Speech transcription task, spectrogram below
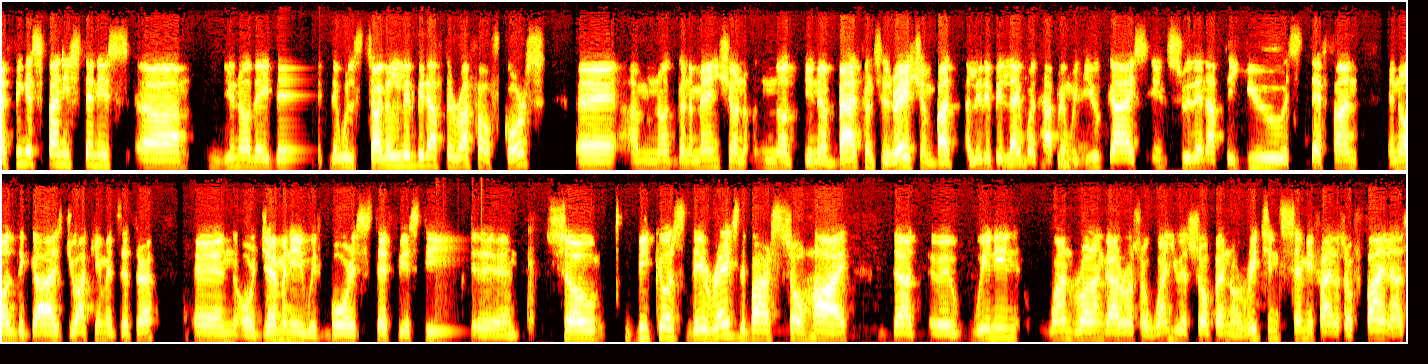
I think Spanish tennis, um, you know, they, they they will struggle a little bit after Rafa, of course uh, I'm not going to mention, not in a bad consideration, but a little bit like what happened with you guys in Sweden after you, Stefan, and all the guys, Joachim, etc., and or Germany with Boris, Steffi, and so because they raised the bar so high that uh, winning one Roland Garros or one U.S. Open or reaching semifinals or finals,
